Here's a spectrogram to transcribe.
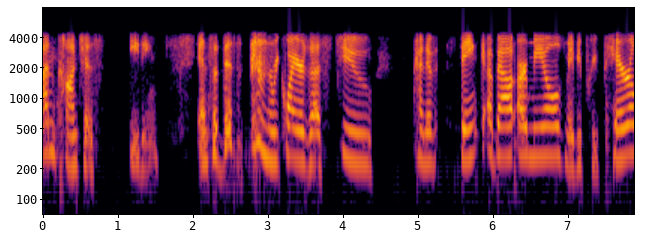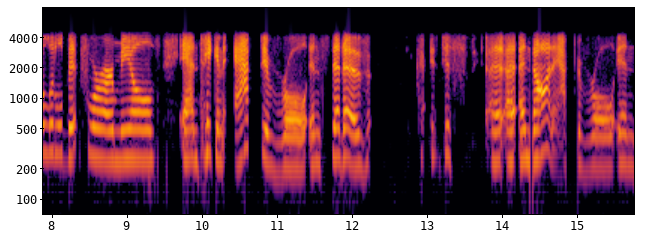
unconscious eating. And so this requires us to kind of think about our meals, maybe prepare a little bit for our meals, and take an active role instead of just a, a non-active role in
